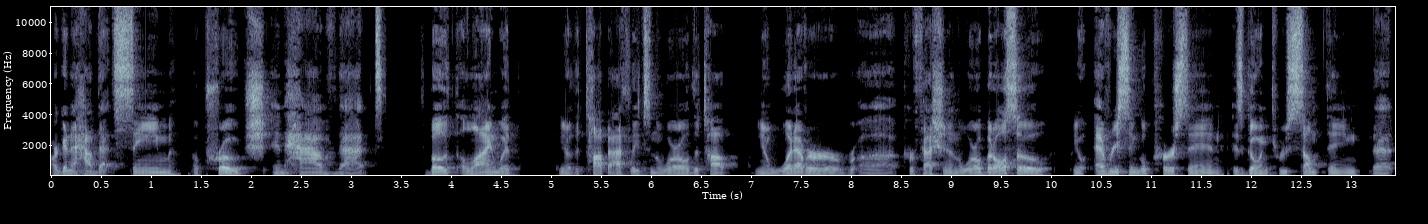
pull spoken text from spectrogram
are going to have that same approach and have that both align with you know the top athletes in the world, the top you know whatever uh, profession in the world but also you know every single person is going through something that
